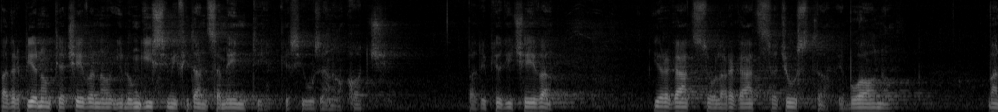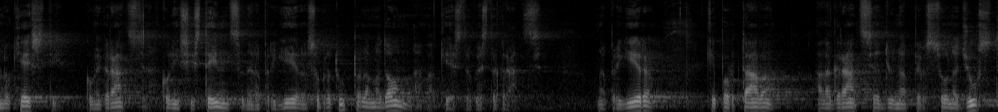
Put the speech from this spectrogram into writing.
Padre Pio non piacevano i lunghissimi fidanzamenti che si usano oggi. Padre Pio diceva il ragazzo o la ragazza giusta e buono vanno chiesti come grazia, con insistenza nella preghiera, soprattutto alla Madonna va chiesta questa grazia, una preghiera che portava alla grazia di una persona giusta,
